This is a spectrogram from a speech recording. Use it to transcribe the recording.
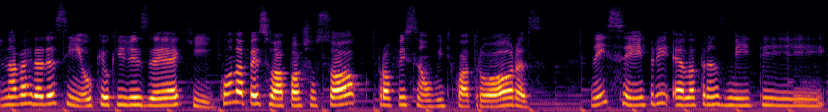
Na verdade, assim, o que eu quis dizer é que quando a pessoa aposta só profissão 24 horas, nem sempre ela transmite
